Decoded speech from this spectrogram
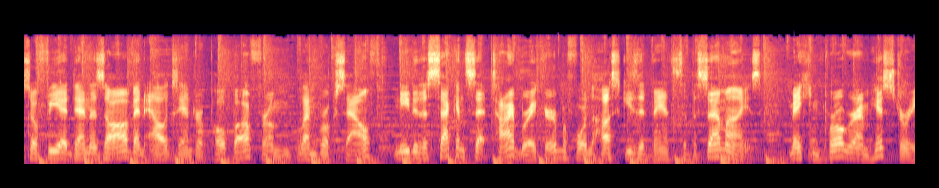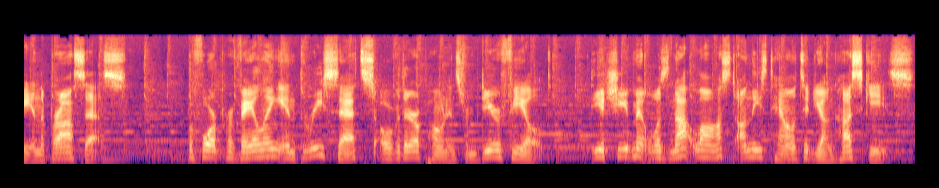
Sofia Denizov and Alexandra Popa from Glenbrook South needed a second set tiebreaker before the Huskies advanced to the semis, making program history in the process. Before prevailing in three sets over their opponents from Deerfield, the achievement was not lost on these talented young Huskies.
